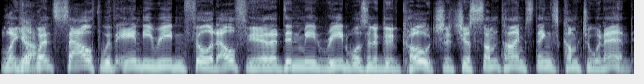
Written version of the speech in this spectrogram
Like Yeah. it went south with Andy Reid in Philadelphia. That didn't mean Reid wasn't a good coach. It's just sometimes things come to an end.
